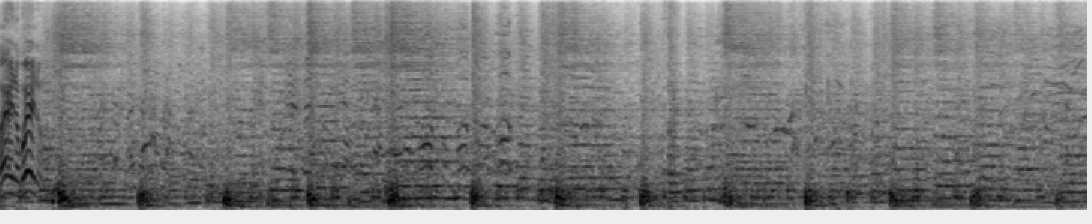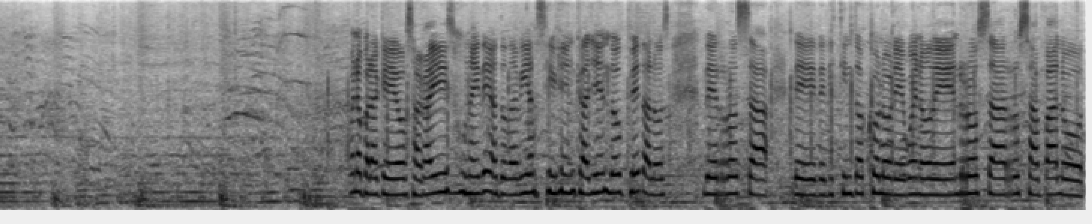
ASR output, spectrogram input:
Bueno, bueno. Bueno, para que os hagáis una idea, todavía siguen cayendo pétalos de rosa de, distintos colores, bueno, de rosa, rosa palo,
